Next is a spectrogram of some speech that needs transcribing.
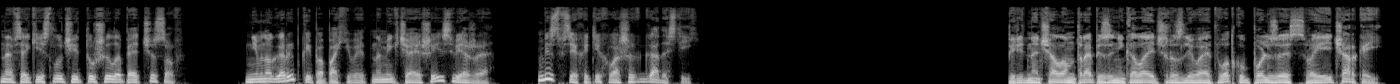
На всякий случай тушила пять часов. Немного рыбкой попахивает, но мягчайшая и свежая. Без всех этих ваших гадостей. Перед началом трапезы Николаевич разливает водку, пользуясь своей чаркой.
